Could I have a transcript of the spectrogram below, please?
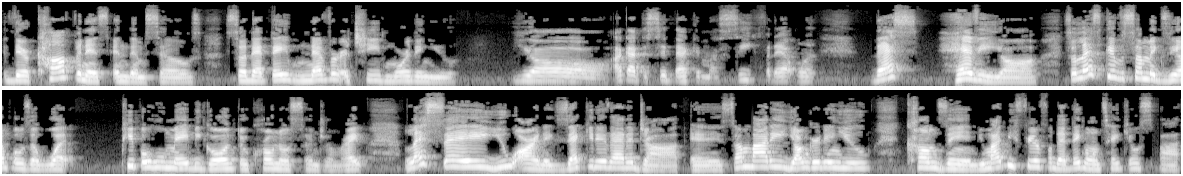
their confidence in themselves so that they never achieve more than you. Y'all, I got to sit back in my seat for that one. That's heavy, y'all. So let's give some examples of what people who may be going through Kronos syndrome, right? Let's say you are an executive at a job and somebody younger than you comes in. You might be fearful that they're going to take your spot.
